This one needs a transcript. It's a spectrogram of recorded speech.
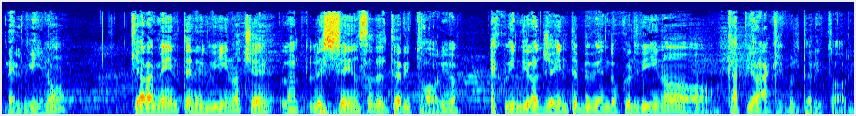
nel vino, chiaramente nel vino c'è la, l'essenza del territorio e quindi la gente bevendo quel vino capirà anche quel territorio.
